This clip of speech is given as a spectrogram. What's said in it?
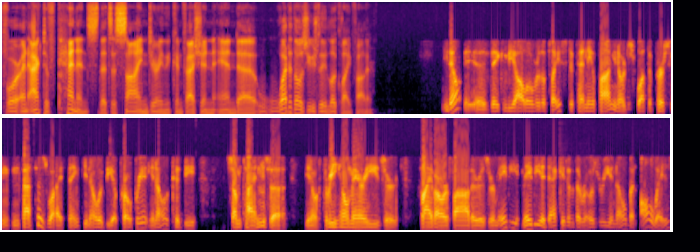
for an act of penance that's assigned during the confession, and uh, what do those usually look like, Father? You know, uh, they can be all over the place depending upon you know just what the person confesses. What I think you know would be appropriate. You know, it could be sometimes uh, you know three Hail Marys or five Our Fathers or maybe maybe a decade of the Rosary. You know, but always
